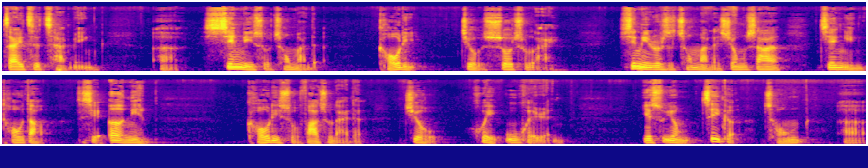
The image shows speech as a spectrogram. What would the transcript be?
再一次阐明，呃，心里所充满的，口里就说出来。心里若是充满了凶杀、奸淫、偷盗这些恶念，口里所发出来的就会污秽人。耶稣用这个。从呃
